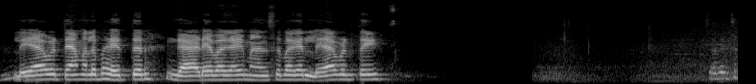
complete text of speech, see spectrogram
लय आवडते आम्हाला बाहेर तर. गाड्या बघाय माणसं बघायला लय आवडते चालायचं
